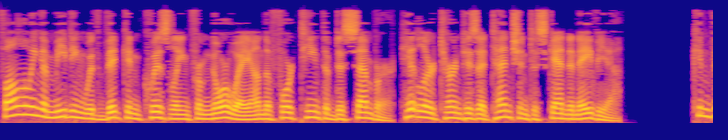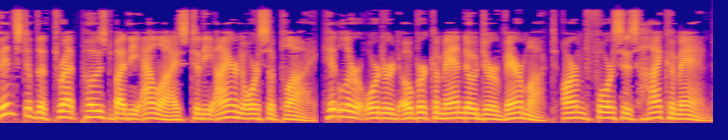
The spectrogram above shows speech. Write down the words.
Following a meeting with Vidkun Quisling from Norway on 14 December, Hitler turned his attention to Scandinavia. Convinced of the threat posed by the Allies to the iron ore supply, Hitler ordered Oberkommando der Wehrmacht Armed Forces High Command,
